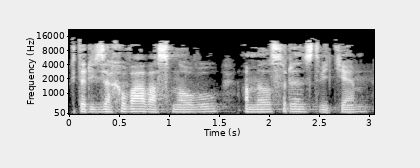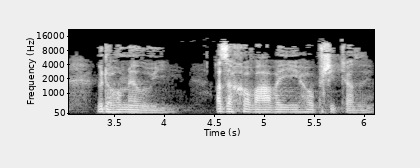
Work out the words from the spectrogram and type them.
který zachovává smlouvu a milosrdenství těm, kdo ho milují a zachovávají jeho příkazy.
